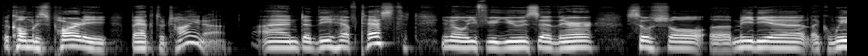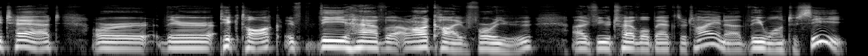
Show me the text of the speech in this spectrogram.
the Communist Party back to China and they have tested you know if you use uh, their social uh, media like WeChat or their TikTok if they have an archive for you uh, if you travel back to China they want to see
